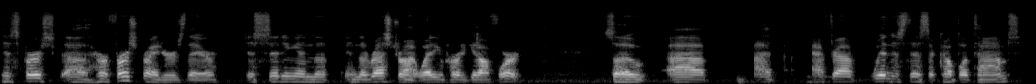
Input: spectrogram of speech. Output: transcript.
his first uh, her first grader is there just sitting in the in the restaurant waiting for her to get off work. So uh, I, after i witnessed this a couple of times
